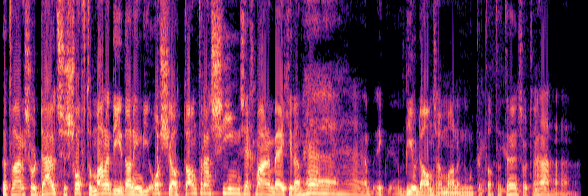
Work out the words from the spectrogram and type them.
Dat waren soort Duitse softe mannen die je dan in die Osho Tantra zien, zeg maar, een beetje dan. Ha, ha, ik, biodanza mannen noem ik dat altijd, hè? Een soort. Ha, ha.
